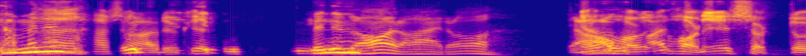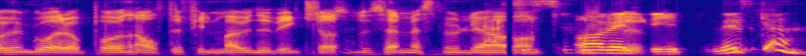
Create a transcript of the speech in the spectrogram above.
Ja, men Her- her så er det jo ikke- Men hun, det har hun her òg, da. Ja, ja, hun har, har den i skjørt, og hun går opp og hun har alltid filma undervinkla, så du ser mest mulig av jeg synes hun var veldig ironisk. jeg.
